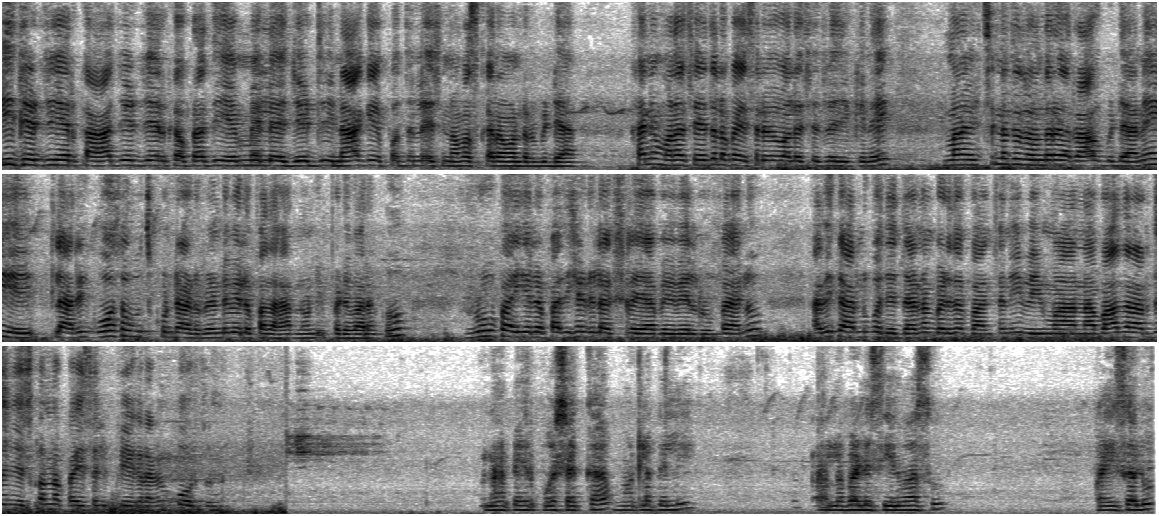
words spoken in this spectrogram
ఈ- జడ్జి ఎరక ఆ జడ్జి ఎరక ప్రతి ఎమ్మెల్యే జడ్జి నాకే పొద్దున్న లేచి నమస్కారం అంటారు బిడ్డ. కానీ మన చేతిలో పైసలు వాళ్ళ చేతిలో చిక్కినాయి మనం ఇచ్చినంత తొందరగా రావు బిడ్డ అని ఇట్లా అరి గోస పుచ్చుకుంటాడు రెండు వేల పదహారు నుండి ఇప్పటి వరకు. రూపాయి పదిహేడు లక్షల యాభై వేల రూపాయలు. అధికారులు కొద్దిగా దండం పెడితే పంచని మా నా బాధను అర్థం చేసుకొని నా పైసలు ఇప్పేయగలని కోరుతున్నా. నా పేరు పోషక్క మొట్లపల్లి అల్లబండి శ్రీనివాసు. పైసలు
